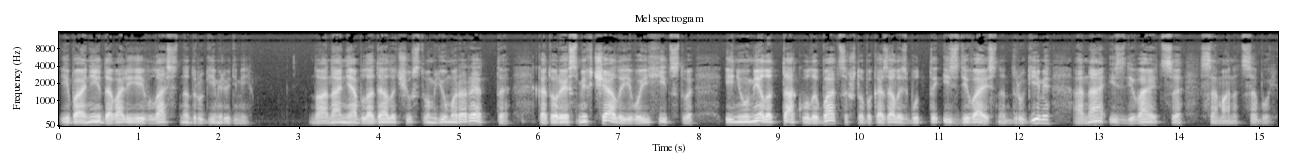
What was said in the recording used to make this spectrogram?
ибо они давали ей власть над другими людьми. Но она не обладала чувством юмора Ретта, которое смягчало его ехидство, и не умела так улыбаться, чтобы казалось, будто, издеваясь над другими, она издевается сама над собой.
